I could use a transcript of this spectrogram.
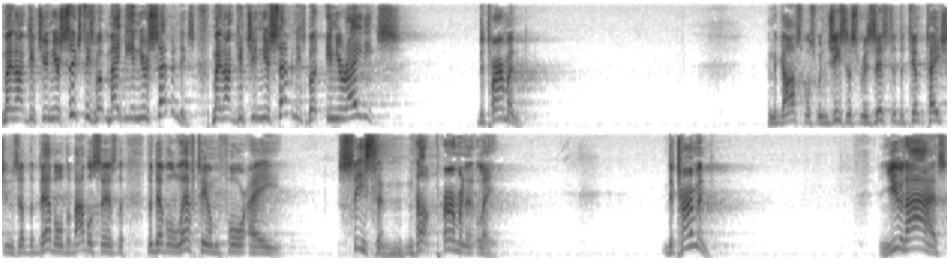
May not get you in your 60s, but maybe in your 70s. May not get you in your 70s, but in your 80s. Determined. In the Gospels, when Jesus resisted the temptations of the devil, the Bible says the, the devil left him for a season, not permanently. Determined. You and I, as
